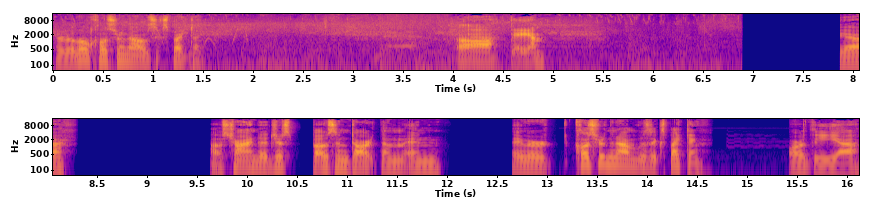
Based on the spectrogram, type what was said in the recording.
They were a little closer than I was expecting. Ah, damn. Yeah. I was trying to just boson dart them, and they were closer than I was expecting. Or the, uh...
